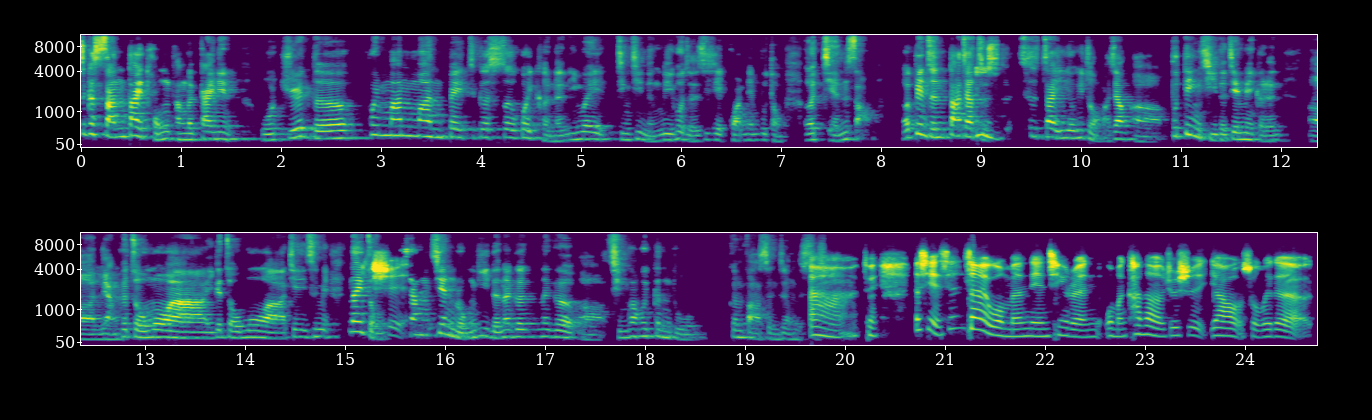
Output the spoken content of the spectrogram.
这个三代同堂的概念，我觉得会慢慢被这个社会可能因为经济能力或者是一些观念不同而减少，而变成大家只是是在用一种好像呃不定期的见面，可能呃两个周末啊，一个周末啊见一次面，那一种是相见容易的那个那个呃情况会更多，更发生这样的事情。啊，对，而且现在我们年轻人，我们看到的就是要所谓的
